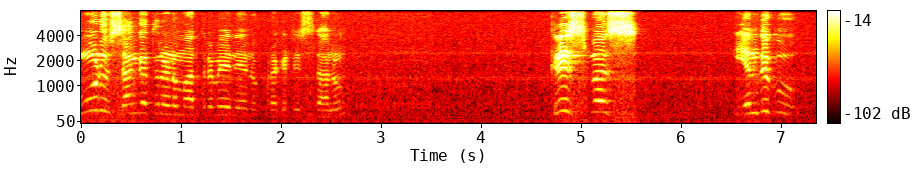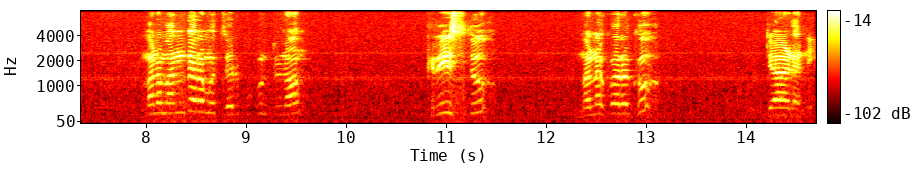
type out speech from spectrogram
మూడు సంగతులను మాత్రమే నేను ప్రకటిస్తాను క్రిస్మస్ ఎందుకు మనమందరము జరుపుకుంటున్నాం? క్రీస్తు మన కొరకు పుట్టాడని.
